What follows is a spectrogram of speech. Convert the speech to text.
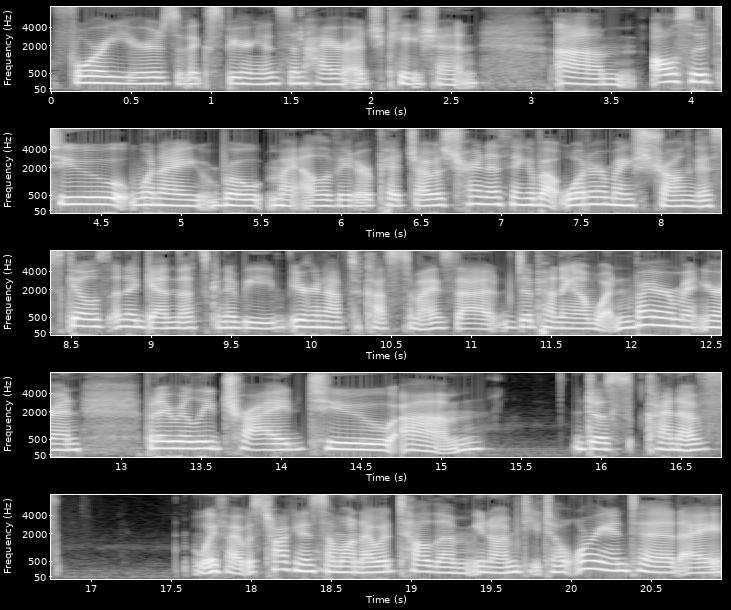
four years of experience in higher education. Um, also, too, when I wrote my elevator pitch, I was trying to think about what are my strongest skills. And again, that's going to be, you're going to have to customize that depending on what environment you're in. But I really tried to um, just kind of if I was talking to someone, I would tell them, you know, I'm detail oriented, I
